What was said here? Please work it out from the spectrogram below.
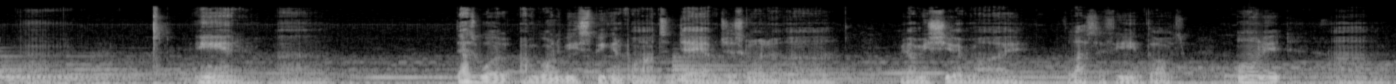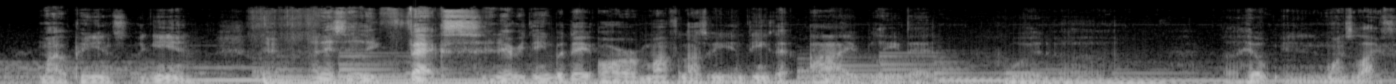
Um, and uh, that's what I'm going to be speaking upon today. I'm just going to, uh, you know, I mean, share my philosophy and thoughts on it. Um, my opinions, again, they're not necessarily facts and everything, but they are my philosophy and things that I believe that would uh, uh, help in one's life.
